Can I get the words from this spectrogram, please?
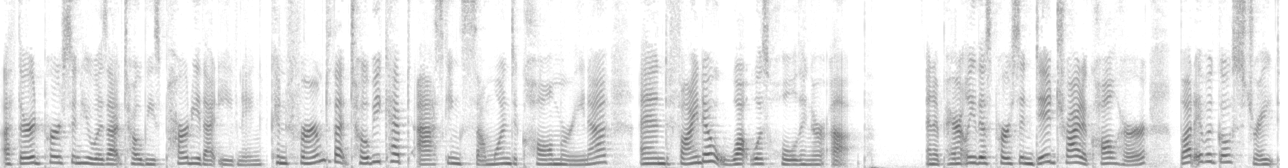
A third person who was at Toby's party that evening confirmed that Toby kept asking someone to call Marina and find out what was holding her up. And apparently, this person did try to call her, but it would go straight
